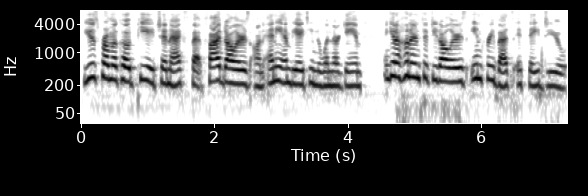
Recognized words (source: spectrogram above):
Use promo code PHNX, bet $5 on any NBA team to win their game, and get $150 in free bets if they do.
